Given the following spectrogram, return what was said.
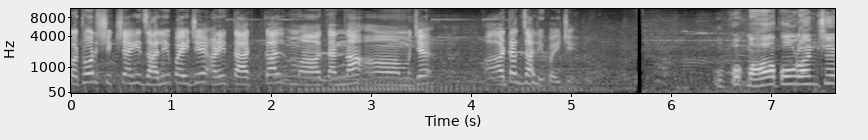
कठोर शिक्षा ही झाली पाहिजे आणि तात्काळ त्यांना म्हणजे अटक झाली पाहिजे. उपमहापौरांचे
